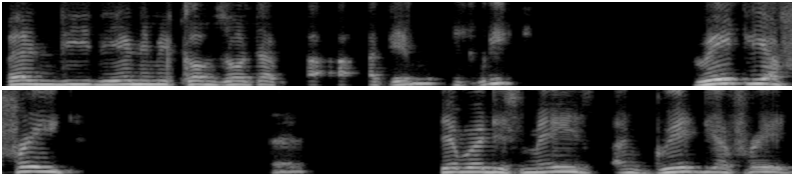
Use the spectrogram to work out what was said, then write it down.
when the, the enemy comes out uh, at him, he's weak, greatly afraid. Uh, they were dismayed and greatly afraid.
